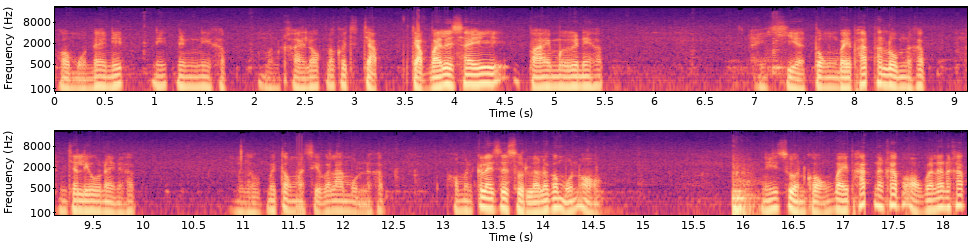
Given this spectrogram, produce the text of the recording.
พอหมุนได้นิดนิดนึงนี่ครับ มันคลายล็อกแล้วก็จะจับจับไว้แล้วใช้ปลายมือเนี่ยครับไอเขี่ยตรงใบพัดพัดลมนะครับ มันจะเร็วหน่อยนะครับ เราไม่ต้องมาเสียเวลาหมุนนะครับพอมันใกล้จะสุดแล้วเราก็หมุนออก นี่ส่วนของใบพัดนะครับออกไปแล้วนะครับ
